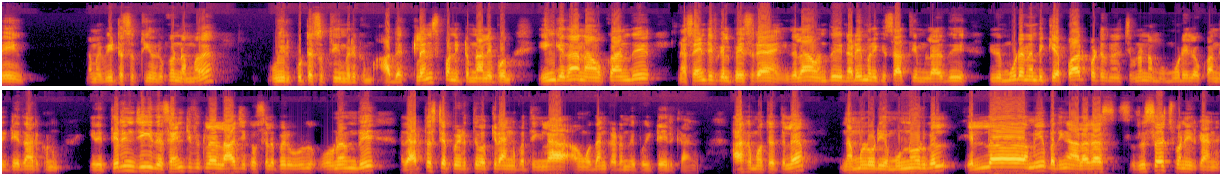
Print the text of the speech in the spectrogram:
வேவ் நம்ம வீட்டை சுற்றியும் இருக்கும் நம்ம உயிர் கூட்ட சுற்றியும் இருக்கும். அதை கிளென்ஸ் பண்ணிட்டோம்னாலே போதும். இங்கே தான் நான் உட்காந்து நான் சயின்டிஃபிக்கல் பேசுகிறேன் இதெல்லாம் வந்து நடைமுறைக்கு சாத்தியம் இல்லாது இது மூட நம்பிக்கை அப்பாற்பட்டது நினச்சோம்னா நம்ம மூடையில் உட்காந்துக்கிட்டே தான் இருக்கணும். இதை தெரிஞ்சு இதை சயின்டிஃபிக்கலாக லாஜிக்கல் சில பேர் உணர்ந்து அதை அடுத்த ஸ்டெப் எடுத்து வைக்கிறாங்க பார்த்தீங்களா அவங்க தான் கடந்து போயிட்டே இருக்காங்க. ஆக மொத்தத்தில் நம்மளுடைய முன்னோர்கள் எல்லாமே பார்த்தீங்கன்னா அழகாக ரிசர்ச் பண்ணியிருக்காங்க.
